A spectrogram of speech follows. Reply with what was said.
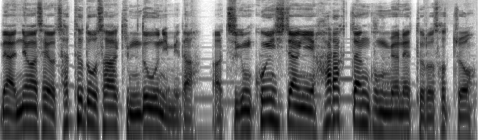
네, 안녕하세요. 차트도사 김도훈입니다. 아, 지금 코인 시장이 하락장 국면에 들어섰죠.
